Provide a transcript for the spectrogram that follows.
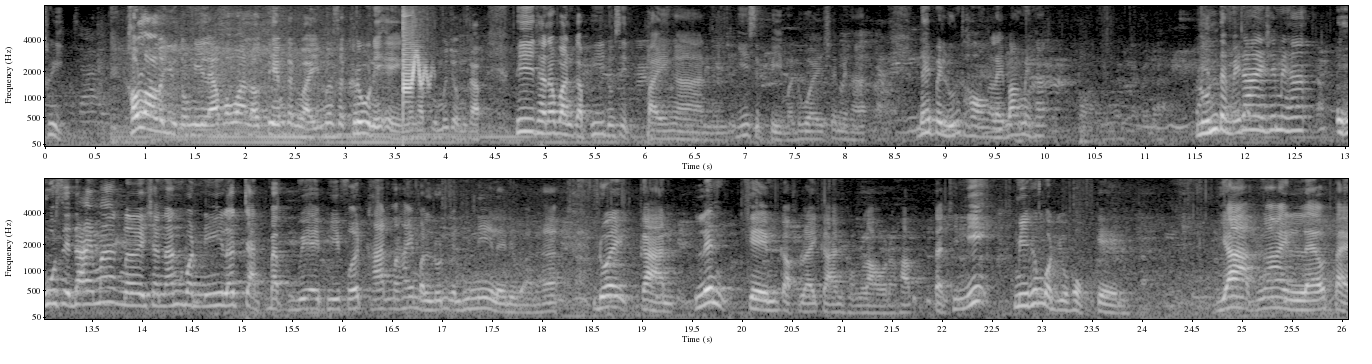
ทริก เขารอเราอยู่ตรงนี้แล้วเพราะว่าเราเตรียมกันไว้เมื่อสักครู่นี้เองนะครับคุณผู้ชมครับ พี่ธนวันกับพี่ดุสิตไปงาน 20 ปีมาด้วยใช่ไหมฮะ ได้ไปลุ้นทองอะไรบ้างไหมฮะ ลุ้นแต่ไม่ได้ใช่ไหมฮะ โอ้โหเสียดายมากเลย ฉะนั้นวันนี้แล้วจัดแบบ VIP First Class มาให้มันลุ้นกันที่นี่เลยดีกว่านะฮะ ด้วยการเล่นเกมกับรายการของเรานะครับ แต่ทีนี้มีทั้งหมดอยู่ 6 เกม ยากง่ายแล้วแต่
